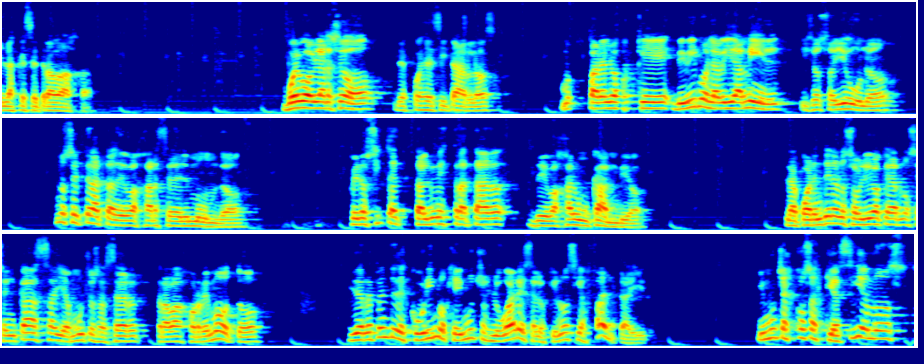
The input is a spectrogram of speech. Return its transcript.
en las que se trabaja. Vuelvo a hablar yo, después de citarlos. Para los que vivimos la vida mil, y yo soy uno, no se trata de bajarse del mundo, pero sí tal vez tratar de bajar un cambio. La cuarentena nos obligó a quedarnos en casa y a muchos a hacer trabajo remoto, y de repente descubrimos que hay muchos lugares a los que no hacía falta ir. Y muchas cosas que hacíamos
